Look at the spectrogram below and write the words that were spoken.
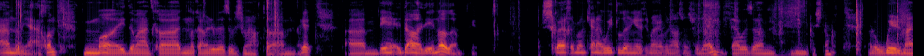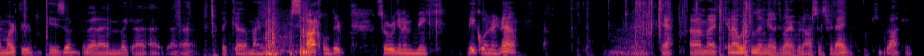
am no achla my damad card no camera the shimon okay um they the they Shkayach, everyone cannot wait to learn anything. I have announcements for that. That was um the Mishnah. I don't know where my marker is um, that I'm like uh, uh, uh, like uh, my spot holder. So we're gonna make make one right now. Yeah. Um. All right. Cannot wait to learn anything. I have announcements for that. Keep rocking.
